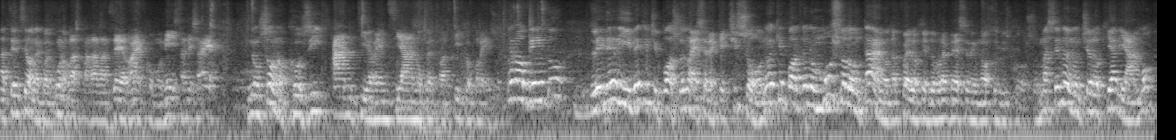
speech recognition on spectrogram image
attenzione, qualcuno va a sparare a zero, eh, comunista, sai, non sono così anti-renziano per partito preso, però vedo le derive che ci possono essere, che ci sono e che portano molto lontano da quello che dovrebbe essere il nostro discorso, ma se noi non ce lo chiariamo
